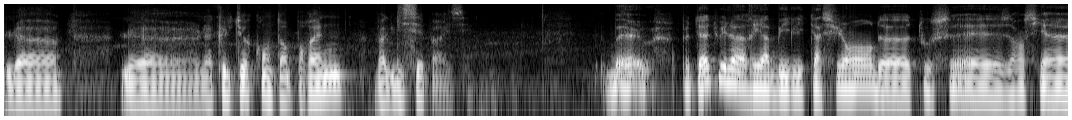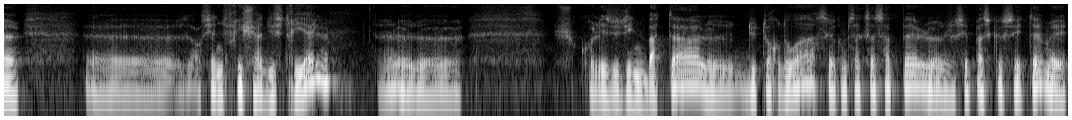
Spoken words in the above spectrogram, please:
le, le, la culture contemporaine va glisser par ici. Ben, Peut-être, oui, la réhabilitation de tous ces anciens, euh, anciennes friches industrielles. Hein, le, le je crois, les usines Bata, du Tordoir, c'est comme ça que ça s'appelle. Je ne sais pas ce que c'était, mais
